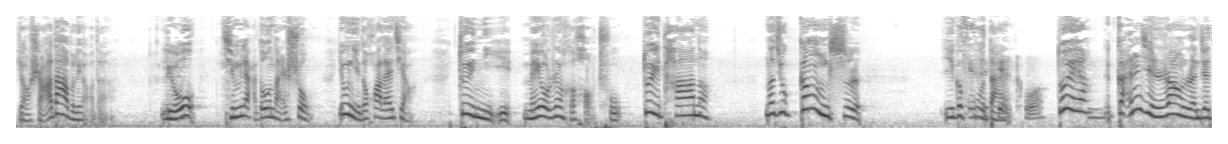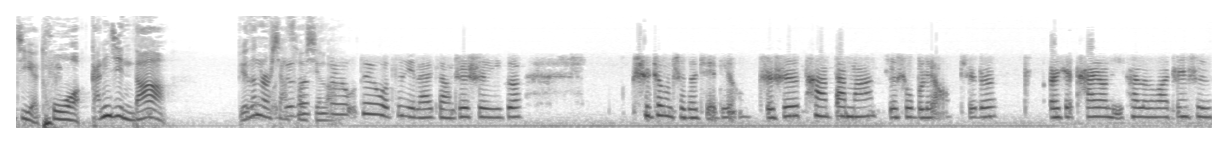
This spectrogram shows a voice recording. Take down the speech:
有啥大不了的？留，你们俩都难受。用你的话来讲。对你没有任何好处，对他呢，那就更是一个负担。解脱，对呀，赶紧让人家解脱，赶紧的，别在那儿瞎操心了。对于对于我自己来讲，这是一个是正确的决定，只是他爸妈接受不了，觉得，而且他要离开了的话，真是，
